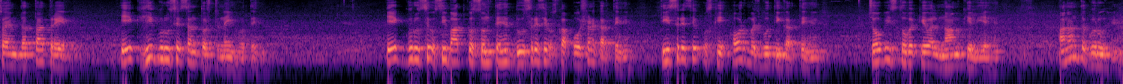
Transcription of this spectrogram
स्वयं दत्तात्रेय एक ही गुरु से संतुष्ट नहीं होते हैं। एक गुरु से उसी बात को सुनते हैं, दूसरे से उसका पोषण करते हैं, तीसरे से उसकी और मजबूती करते हैं। चौबीस तो वे केवल नाम के लिए हैं। अनंत गुरु हैं।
